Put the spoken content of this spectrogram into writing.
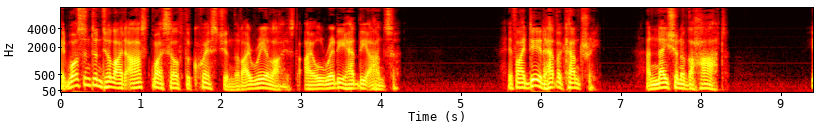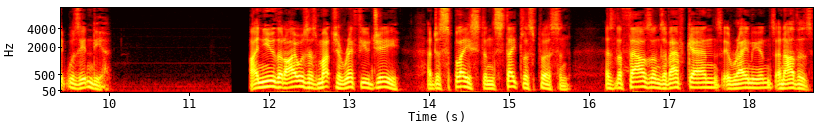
It wasn't until I'd asked myself the question that I realized I already had the answer. If I did have a country, a nation of the heart, it was India. I knew that I was as much a refugee, a displaced and stateless person, as the thousands of Afghans, Iranians, and others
